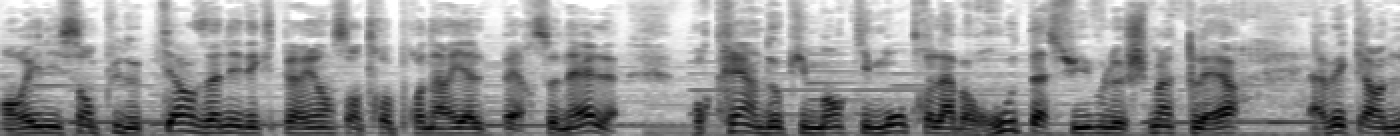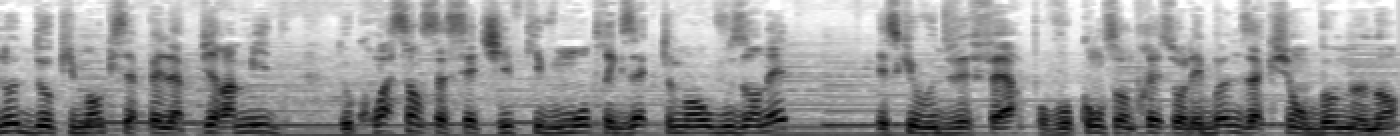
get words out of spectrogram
en réunissant plus de 15 années d'expérience entrepreneuriale personnelle pour créer un document qui montre la route à suivre, le chemin clair, avec un autre document qui s'appelle la pyramide de croissance à 7 chiffres qui vous montre exactement où vous en êtes et ce que vous devez faire pour vous concentrer sur les bonnes actions au bon moment.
